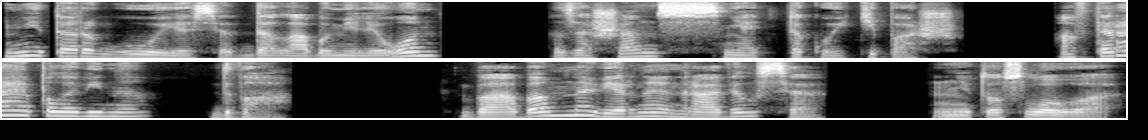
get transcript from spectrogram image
не торгуясь, отдала бы миллион за шанс снять такой типаж. А вторая половина – два. Бабам, наверное, нравился. Не то слово.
